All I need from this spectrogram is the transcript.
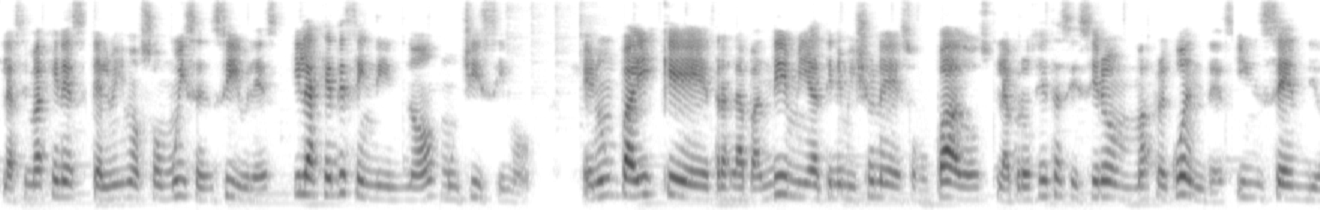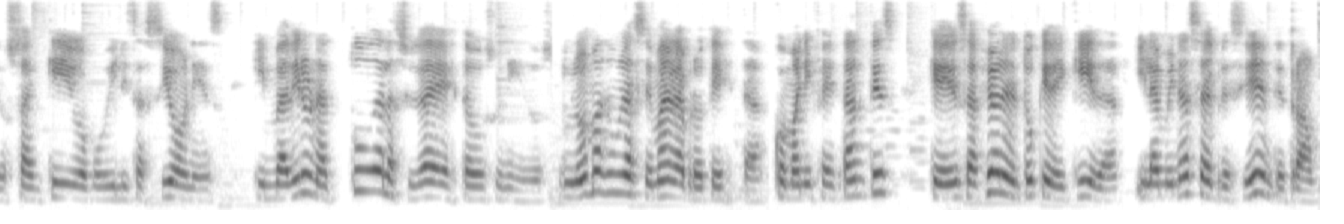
las imágenes del mismo son muy sensibles y la gente se indignó muchísimo. En un país que tras la pandemia tiene millones de desocupados, las protestas se hicieron más frecuentes. Incendios, saqueos, movilizaciones, que invadieron a toda la ciudad de Estados Unidos. Duró más de una semana la protesta, con manifestantes que desafiaron el toque de queda y la amenaza del presidente Trump,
